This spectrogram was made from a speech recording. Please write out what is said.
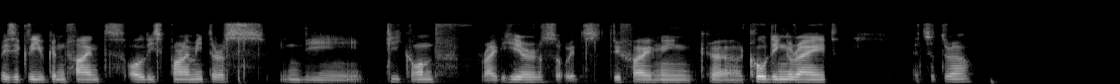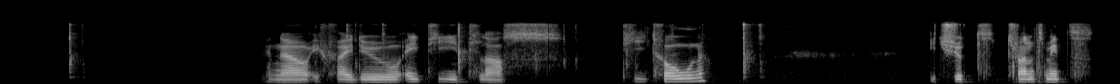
Basically, you can find all these parameters in the tconf right here. So it's defining uh, coding rate, etc. And now if I do AT plus T tone, it should transmit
